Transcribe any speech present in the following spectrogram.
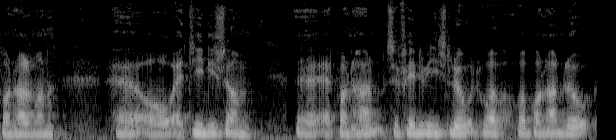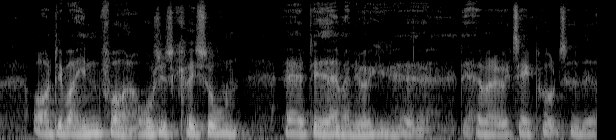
Bornholmerne. Og at de ligesom, at Bornholm tilfældigvis lå, hvor, Bornholm lå, og det var inden for russisk krigszone. Det havde man jo ikke, det havde man jo ikke tænkt på tidligere.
